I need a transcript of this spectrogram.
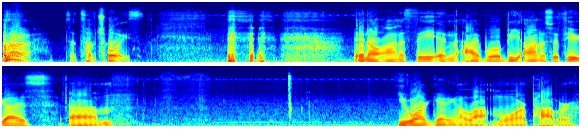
it's a tough choice. in all honesty, and I will be honest with you guys, um, you are getting a lot more power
